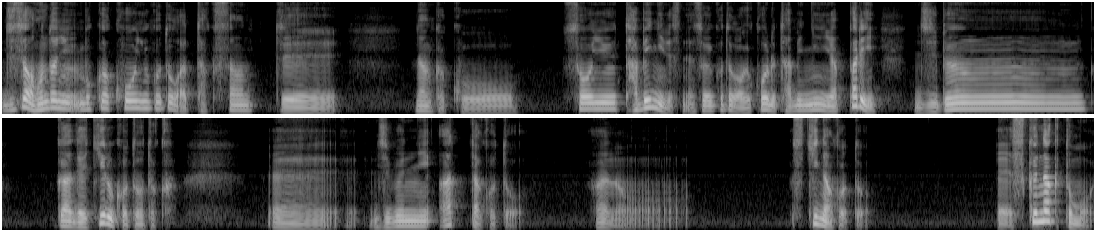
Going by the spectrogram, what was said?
実は本当に僕はこういうことがたくさんあってなんかこうそういうたびにですねそういうことが起こるたびにやっぱり自分ができることとか、えー、自分に合ったことあの好きなこと、えー、少なくとも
